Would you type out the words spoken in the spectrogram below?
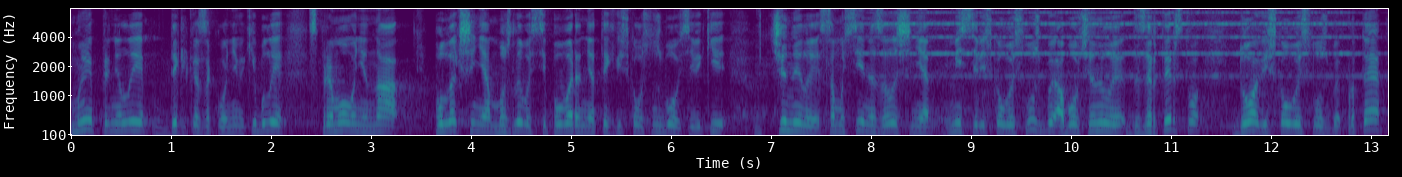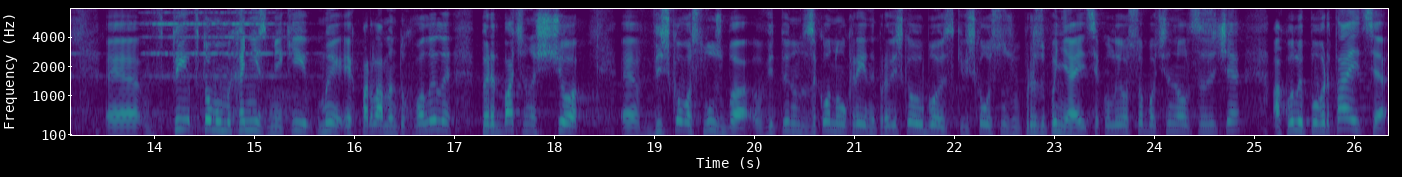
Ми прийняли декілька законів, які були спрямовані на полегшення можливості повернення тих військовослужбовців, які вчинили самостійне залишення місця військової служби або вчинили дезертирство до військової служби. Проте е, в тому механізмі, який ми як парламент ухвалили, передбачено, що військова служба відповідно до закону України про військові обов'язки військову службу призупиняється, коли особа вчинила СЗЧ. А коли повертається,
